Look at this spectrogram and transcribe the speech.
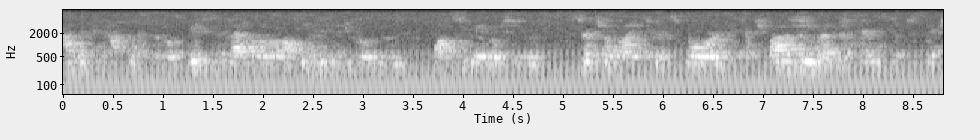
and it can happen at the most basic level of the individual who wants to be able to search online to explore sexuality, whether their parents noticing it,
